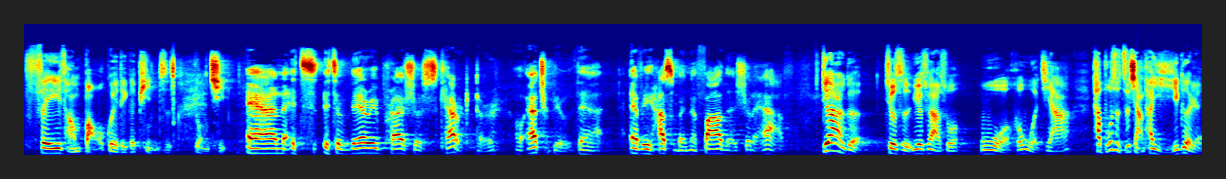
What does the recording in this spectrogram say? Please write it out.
非常宝贵的一个品质——勇气。 And it's it's a very precious character or attribute that every husband and father should have. 第二个就是约书亚说：“ ：“我和我家。”他不是只想他一个人，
